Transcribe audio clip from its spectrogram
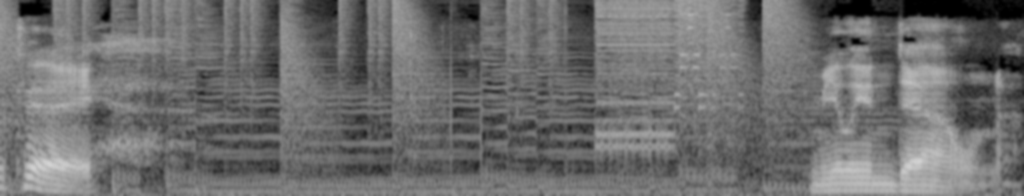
Okay. Chameleon down.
